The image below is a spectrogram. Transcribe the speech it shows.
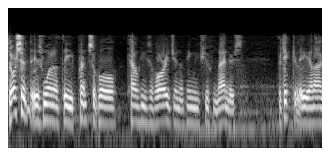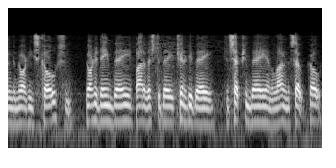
Dorset is one of the principal counties of origin of English Newfoundlanders, particularly along the northeast coast, and Notre Dame Bay, Bonavista Bay, Trinity Bay, Conception Bay and along the south coast.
